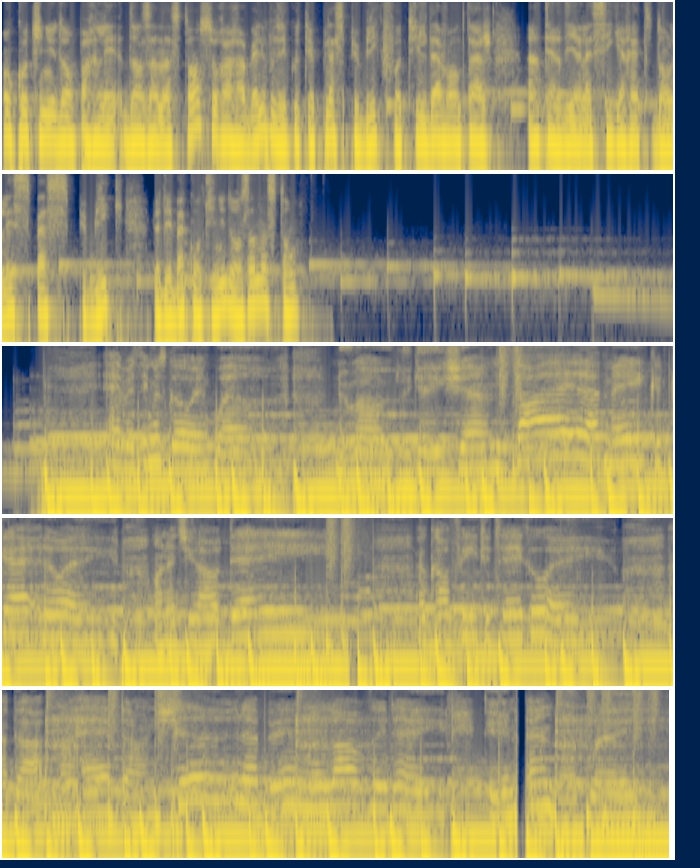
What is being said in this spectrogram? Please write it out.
On continue d'en parler dans un instant. Sur Arabelle, vous écoutez Place Publique. Faut-il davantage interdire la cigarette dans l'espace public? Le débat continue dans un instant. Everything was going well, no obligation. Thought I'd make a getaway on a chill out day. A coffee to take away. I got my hair done, should have been a lovely day. Didn't end that way.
